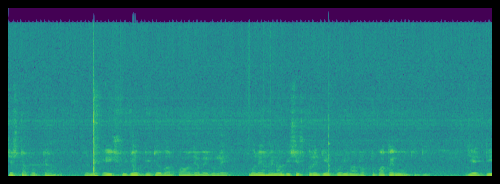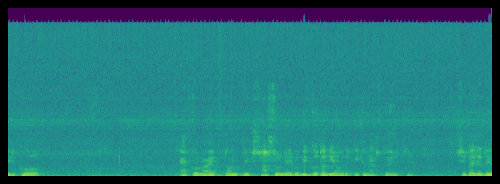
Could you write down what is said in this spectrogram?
চেষ্টা করতে হবে। এবং এই সুযোগ দ্বিতীয়বার পাওয়া যাবে বলে মনে হয় না, বিশেষ করে যে পরিমাণ রক্তপাতের মধ্যে দিয়ে। যে দীর্ঘ একনায়কতান্ত্রিক শাসনের অভিজ্ঞতা দিয়ে আমাদেরকে এখানে আসতে হয়েছে, সেটা যাতে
